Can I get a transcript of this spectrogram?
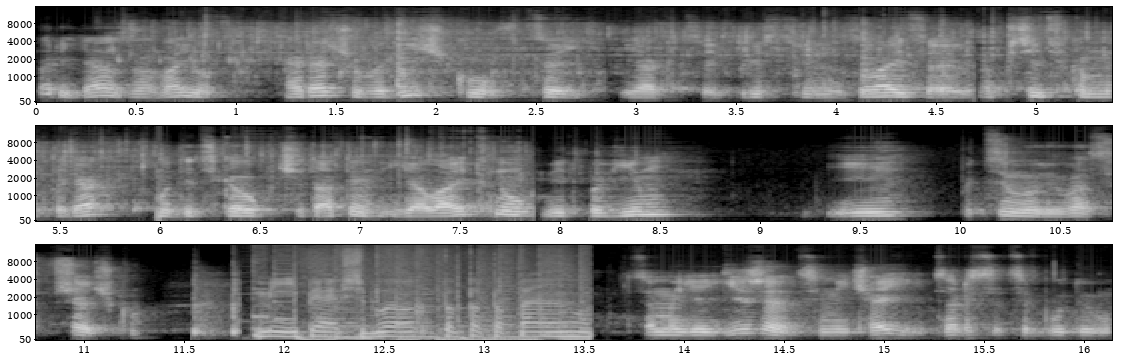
Тепер я заливаю гарячу водичку в цей, як цей пристрій називається. Напишіть в коментарях. Буде цікаво почитати. Я лайкну, відповім і поцілую вас в щечку. Мій перший блок, па-па-па-пам. Це моя їжа, це мій чай. Зараз я це буду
